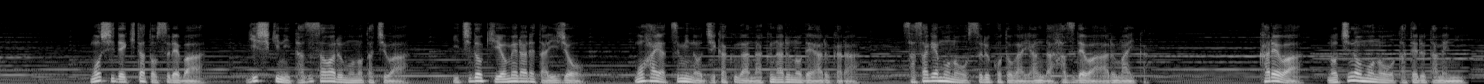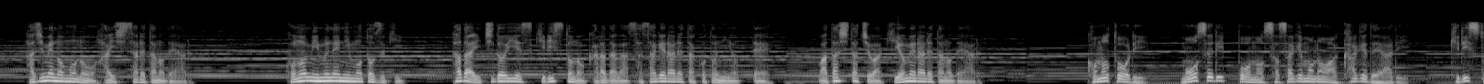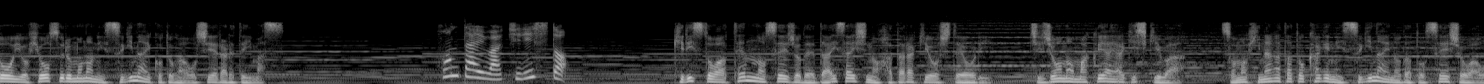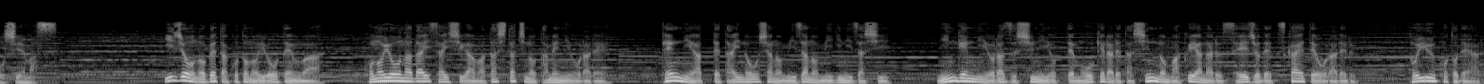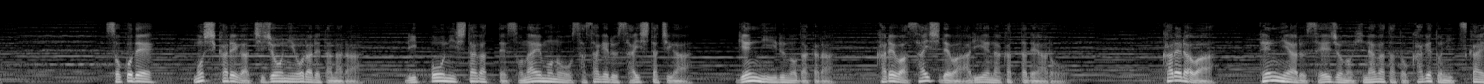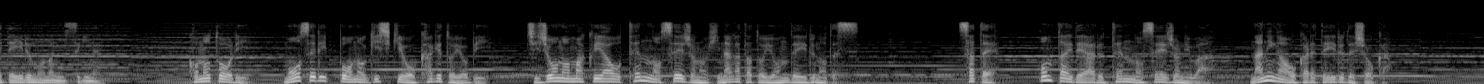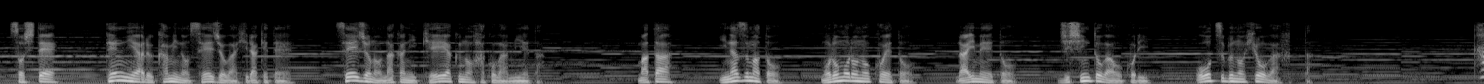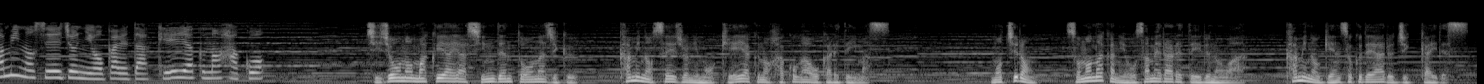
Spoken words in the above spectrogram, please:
もしできたとすれば、儀式に携わる者たちは、一度清められた以上、もはや罪の自覚がなくなるのであるから、捧げ物をすることが病んだはずではあるまいか。彼は、後のものを立てるために、初めのものを廃止されたのである。この身旨に基づき、ただ一度イエス・キリストの体が捧げられたことによって、私たちは清められたのである。この通り、モーセ立法の捧げ物は影であり、キリストを予表するものに過ぎないことが教えられています。本体はキリスト。キリストは天の聖女で大祭司の働きをしており、地上の幕屋や儀式は、その雛形と影に過ぎないのだと聖書は教えます。以上述べたことの要点は、このような大祭司が私たちのためにおられ、天にあって滞納者の御座の右に座し、人間によらず主によって設けられた真の幕屋なる聖女で仕えておられる、ということである。そこで、もし彼が地上におられたなら、立法に従って供え物を捧げる祭司たちが、現にいるのだから、彼は祭司ではありえなかったであろう。彼らは、天にある聖女の雛形と影とに仕えているものに過ぎない。この通り、モーセ立法の儀式を影と呼び、地上の幕屋を天の聖女の雛形と呼んでいるのです。さて、本体である天の聖女には、何が置かれているでしょうか。そして、天にある神の聖女が開けて、聖女の中に契約の箱が見えた。また、稲妻と、もろもろの声と、雷鳴と、地震とが起こり、大粒の氷が降った。神の聖女に置かれた契約の箱。地上の幕屋や神殿と同じく、神の聖女にも契約の箱が置かれています。もちろん、その中に収められているのは、神の原則である実会です。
